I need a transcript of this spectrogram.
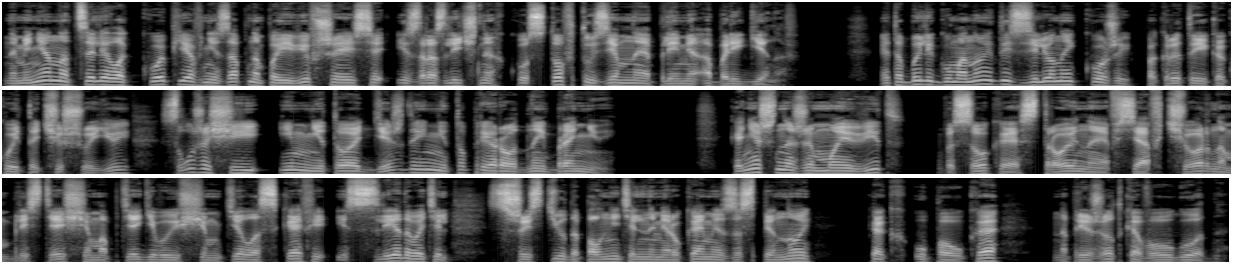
на меня нацелило копья, внезапно появившееся из различных кустов туземное племя аборигенов. Это были гуманоиды с зеленой кожей, покрытые какой-то чешуей, служащие им не то одеждой, не то природной броней. Конечно же, мой вид, Высокая, стройная, вся в черном, блестящем, обтягивающем тело скафе исследователь с шестью дополнительными руками за спиной, как у паука, напряжет кого угодно.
